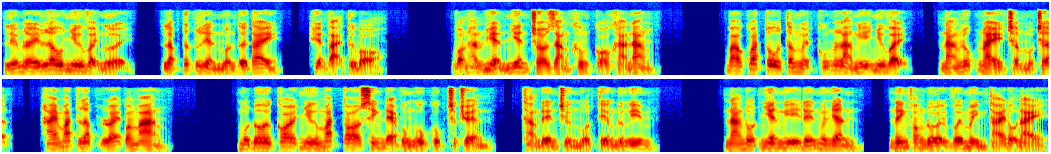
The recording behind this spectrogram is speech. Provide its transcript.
Liếm lấy lâu như vậy người, lập tức liền muốn tới tay, hiện tại từ bỏ. Bọn hắn hiển nhiên cho rằng không có khả năng bao quát tô tâm nguyệt cũng là nghĩ như vậy nàng lúc này chậm một trận hai mắt lấp loe qua mang một đôi coi như mắt to xinh đẹp vùng ngục cục trực chuyển thẳng đến chừng một tiếng đứng im nàng đột nhiên nghĩ đến nguyên nhân ninh phong đối với mình thái độ này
